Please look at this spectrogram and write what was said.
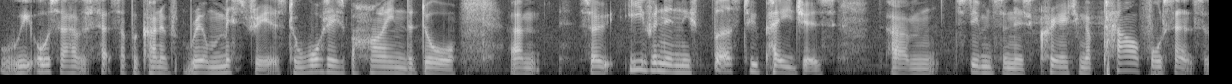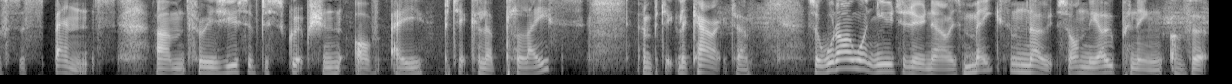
we also have sets up a kind of real mystery as to what is behind the door. Um, so even in these first two pages, um, Stevenson is creating a powerful sense of suspense um, through his use of description of a particular place and particular character. So, what I want you to do now is make some notes on the opening of the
